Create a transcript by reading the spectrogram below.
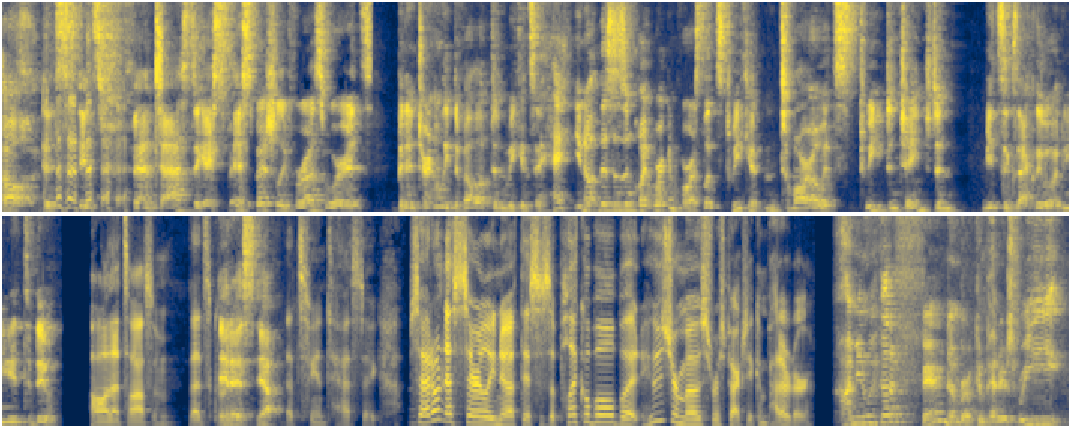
Oh, it's it's fantastic, especially for us where it's been internally developed and we can say, "Hey, you know, this isn't quite working for us. Let's tweak it." And tomorrow it's tweaked and changed and meets exactly what we need it to do. Oh, that's awesome. That's great. It is, yeah. That's fantastic. So I don't necessarily know if this is applicable, but who's your most respected competitor? I mean, we've got a fair number of competitors. We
